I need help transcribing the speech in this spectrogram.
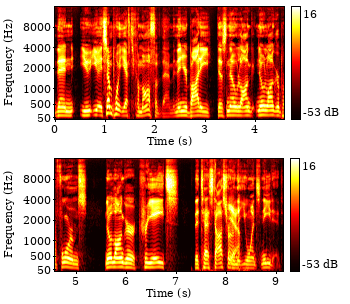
then you, you at some point you have to come off of them, and then your body does no long no longer performs, no longer creates the testosterone Yeah. that you once needed.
